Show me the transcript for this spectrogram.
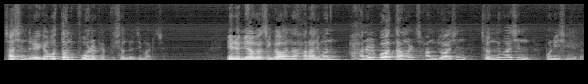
자신들에게 어떤 구원을 베푸셨는지 말이죠. 예레미야가 생각하는 하나님은 하늘과 땅을 창조하신 전능하신 분이십니다.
